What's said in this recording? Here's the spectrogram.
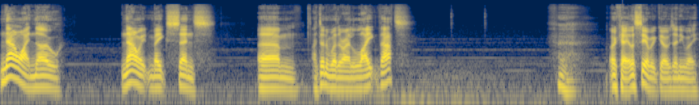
Now I know. Now it makes sense. Um, I don't know whether I like that. okay, let's see how it goes anyway.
